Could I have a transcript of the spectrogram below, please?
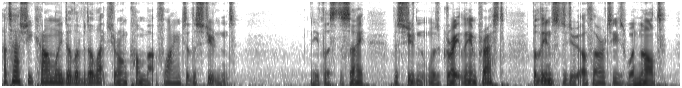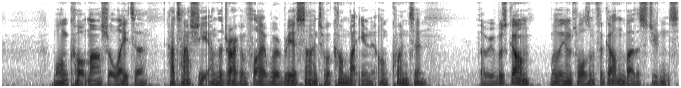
Hatashi calmly delivered a lecture on combat flying to the student. Needless to say, the student was greatly impressed, but the Institute authorities were not. One court-martial later, Hatashi and the Dragonfly were reassigned to a combat unit on Quentin. Though he was gone, Williams wasn't forgotten by the students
